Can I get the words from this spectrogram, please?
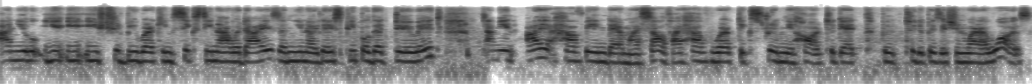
and you you, you should be working 16 hour days and you know there's people that do it I mean I have been there myself I have worked extremely hard to get to the position where I was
